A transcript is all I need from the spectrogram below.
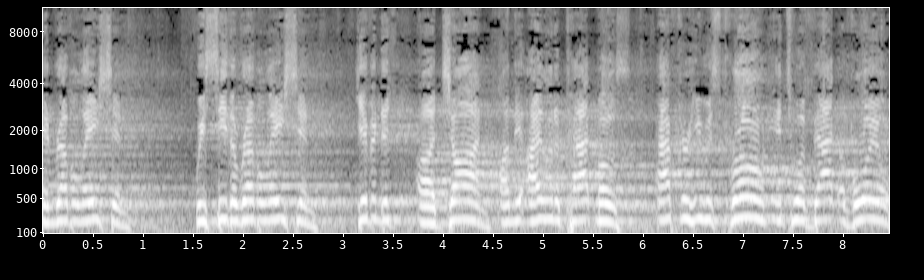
in Revelation. We see the revelation given to uh, John on the island of Patmos after he was thrown into a vat of oil.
